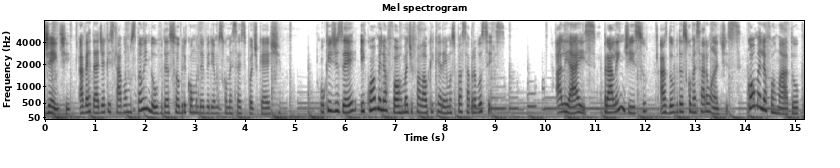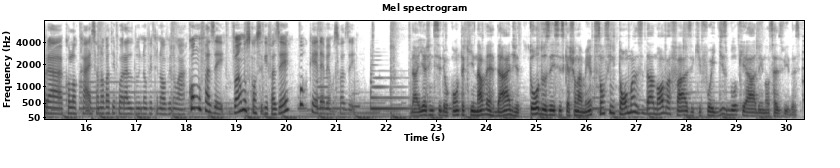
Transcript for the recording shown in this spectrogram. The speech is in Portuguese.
Gente, a verdade é que estávamos tão em dúvida sobre como deveríamos começar esse podcast, o que dizer e qual a melhor forma de falar o que queremos passar para vocês. Aliás, para além disso, as dúvidas começaram antes. Qual o melhor formato para colocar essa nova temporada do 99 no ar? Como fazer? Vamos conseguir fazer? Por que devemos fazer? Daí a gente se deu conta que, na verdade, todos esses questionamentos são sintomas da nova fase que foi desbloqueada em nossas vidas.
